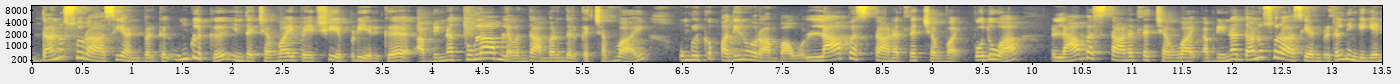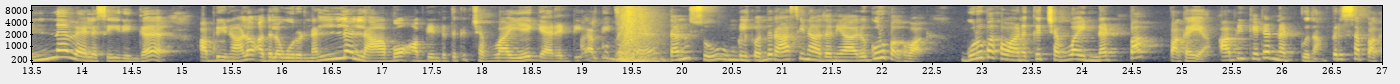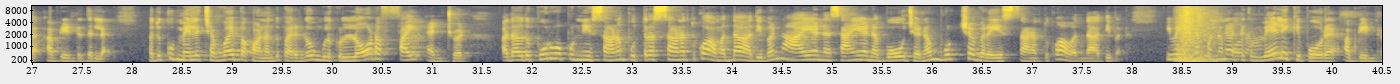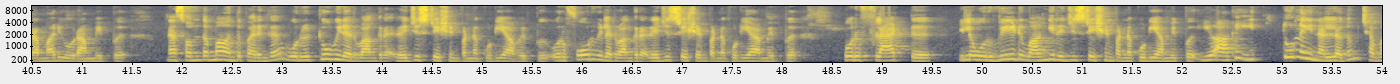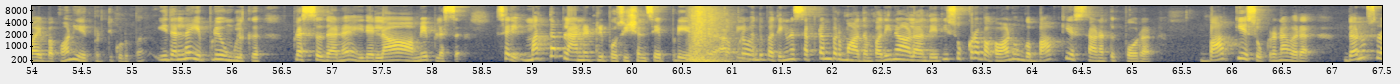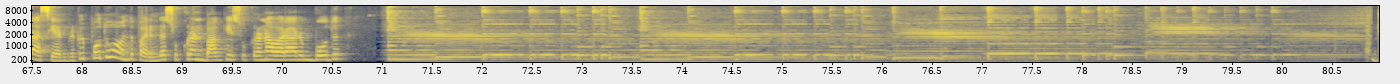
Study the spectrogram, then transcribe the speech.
தனுசு ராசி அன்பர்கள் உங்களுக்கு இந்த செவ்வாய் பயிற்சி எப்படி இருக்குது அப்படின்னா துலாமில் வந்து அமர்ந்திருக்க செவ்வாய் உங்களுக்கு பதினோராம் பாவம் லாபஸ்தானத்தில் செவ்வாய். பொதுவாக லாபஸ்தானத்தில் செவ்வாய் அப்படின்னா தனுசு ராசி அன்பர்கள் நீங்கள் என்ன வேலை செய்கிறீங்க அப்படின்னாலும் அதில் ஒரு நல்ல லாபம் அப்படின்றதுக்கு செவ்வாயே கேரண்டி அப்படின்னு தனுசு உங்களுக்கு வந்து ராசிநாதன் யார்? குரு பகவான். குரு பகவானுக்கு செவ்வாய் நட்பா பகையா அப்படின்னு கேட்டால் நட்பு தான் பெருசாக பகை அப்படின்றது இல்லை. அதுக்கும் மேலே செவ்வாய் பகவான் வந்து பாருங்கள் உங்களுக்கு lord of five and twelve அதாவது பூர்வ புண்ணியஸ்தானம் புத்திரஸ்தானத்துக்கும் அவன் தான் அதிபன். ஆயன சாயன போஜனம் உச்ச அவன் தான் அதிபன். இவன் என்ன பண்ண நாட்டுக்கு வேலைக்கு போகிற அப்படின்ற மாதிரி ஒரு அமைப்பு. நான் சொந்தமாக வந்து பாருங்கள் ஒரு டூ வீலர் வாங்குற ரெஜிஸ்ட்ரேஷன் பண்ணக்கூடிய அமைப்பு. ஒரு ஃபோர் வீலர் வாங்குற ரெஜிஸ்ட்ரேஷன் பண்ணக்கூடிய அமைப்பு. ஒரு ஃப்ளாட்டு இல்லை ஒரு வீடு வாங்கி ரெஜிஸ்ட்ரேஷன் பண்ணக்கூடிய அமைப்பு. ஆக இத்துணை நல்லதும் செவ்வாய் பகவான் ஏற்படுத்தி கொடுப்பார். இதெல்லாம் எப்படி உங்களுக்கு ப்ளஸ்ஸு தானே? இது எல்லாமே ப்ளஸ்ஸு சரி மற்ற பிளானட்டரி பொசிஷன்ஸ் எப்படி இருக்குது அப்புறம் வந்து பார்த்தீங்கன்னா செப்டம்பர் மாதம் பதினாலாம் தேதி சுக்கிர பகவான் உங்கள் பாக்கியஸ்தானத்துக்கு போகிறார் பாக்கிய சுக்கிரனா வரார். தனுசு ராசி அன்பர்கள் பொதுவாக வந்து பாருங்கள் சுக்கிரன் பாக்கிய சுக்கிரனா வராரும்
